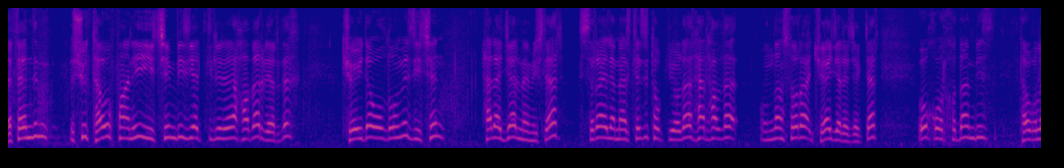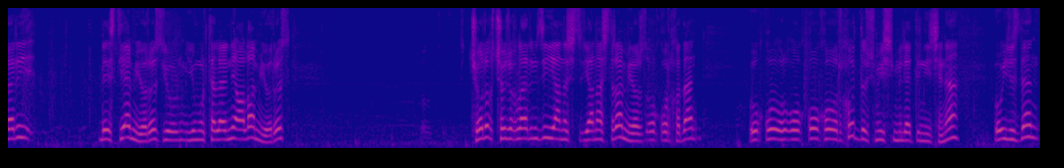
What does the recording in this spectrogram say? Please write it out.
Efendim şu tavuk paniği için biz yetkililere haber verdik. Köyde olduğumuz için hala gelmemişler. Sırayla merkezi topluyorlar. Herhalde ondan sonra köye gelecekler. O korkudan biz tavukları besleyemiyoruz. yum- Yumurtalarını alamıyoruz. Çoluk çocuklarımızı yanaştıramıyoruz o korkudan. O, o, o korku düşmüş milletin içine. O yüzden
